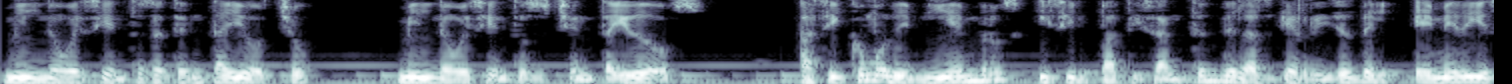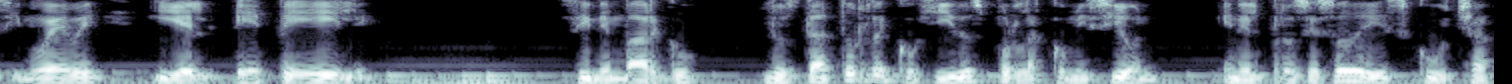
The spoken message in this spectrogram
1978-1982 así como de miembros y simpatizantes de las guerrillas del M-19 y el EPL. Sin embargo, los datos recogidos por la Comisión en el proceso de escucha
